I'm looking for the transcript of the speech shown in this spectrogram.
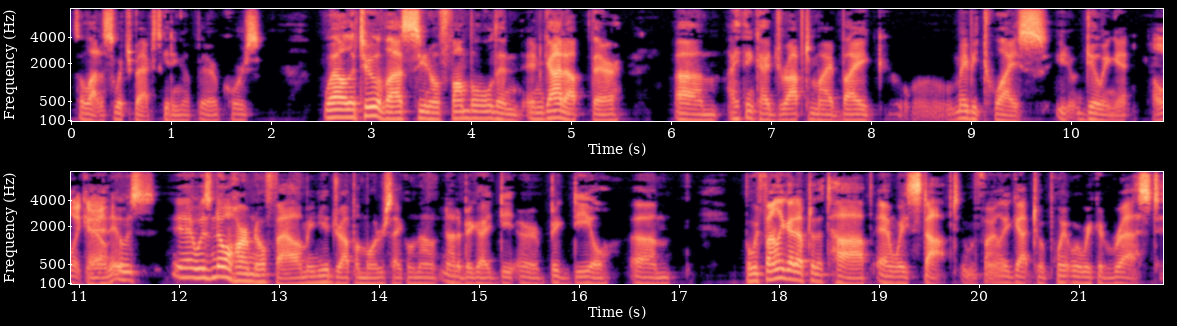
It's a lot of switchbacks getting up there, of course. Well, the two of us, you know, fumbled and, and got up there. Um, I think I dropped my bike maybe twice, you know, doing it. Holy cow! And it was, it was no harm, no foul. I mean, you drop a motorcycle, no, not a big idea or big deal. Um, but we finally got up to the top and we stopped. And we finally got to a point where we could rest.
